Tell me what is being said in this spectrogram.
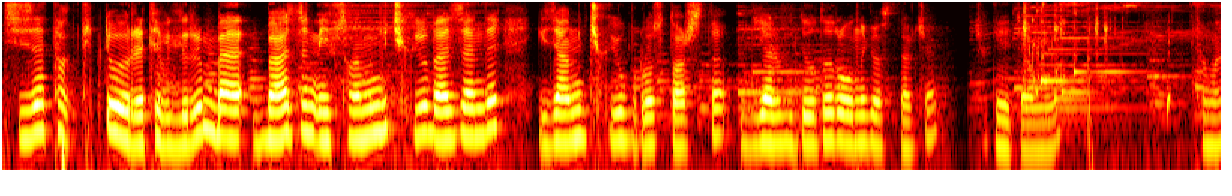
size taktik de öğretebilirim. Ba- bazen efsanevi çıkıyor, bazen de gizemli çıkıyor Brawl Stars'ta. Diğer videoda da onu göstereceğim. Çok heyecanlıyım. Tamam.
